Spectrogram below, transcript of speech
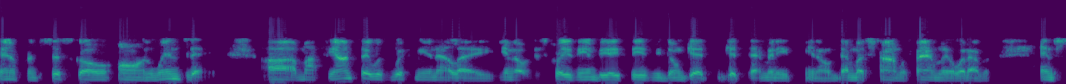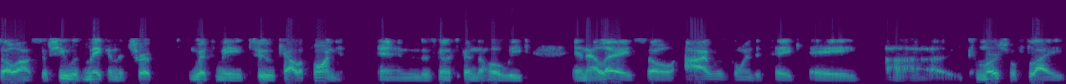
San Francisco on Wednesday. Uh, my fiance was with me in LA. You know, this crazy NBA season, you don't get get that many, you know, that much time with family or whatever. And so, uh, so she was making the trip with me to California, and was going to spend the whole week in LA. So I was going to take a uh, commercial flight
